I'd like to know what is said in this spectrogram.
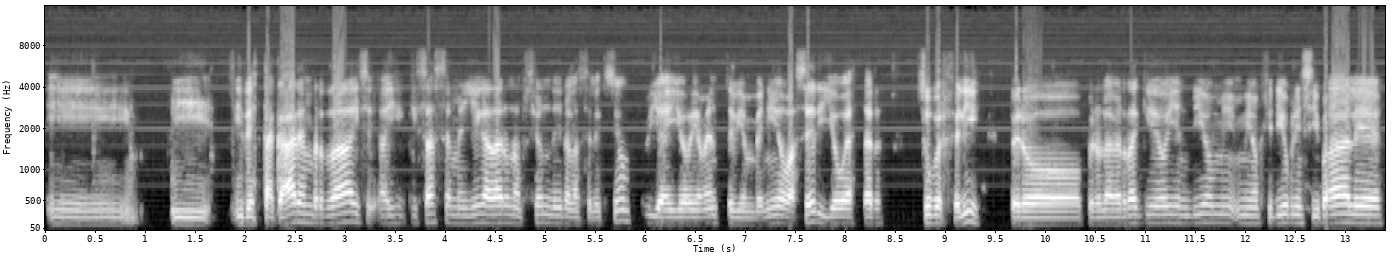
y, y, destacar en verdad, y ahí quizás se me llega a dar una opción de ir a la selección, y ahí obviamente bienvenido va a ser y yo voy a estar súper feliz. Pero, pero la verdad que hoy en día mi, mi objetivo principal es,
